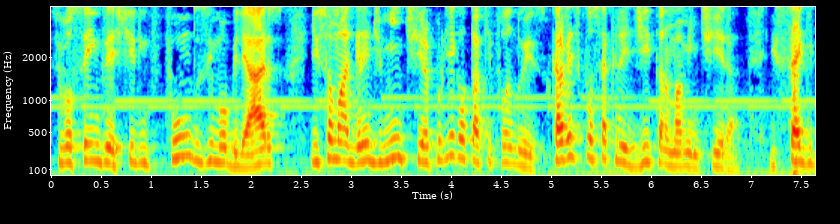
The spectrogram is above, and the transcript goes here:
se você investir em fundos imobiliários. Isso é uma grande mentira. Por que, que eu tô aqui falando isso? Cada vez que você acredita numa mentira e segue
